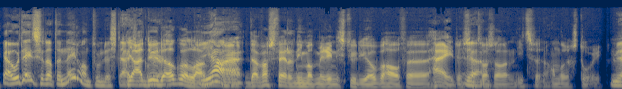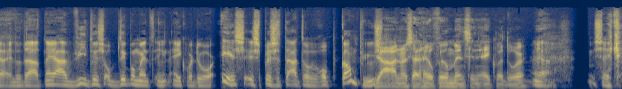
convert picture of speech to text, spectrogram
ja, hoe deden ze dat in Nederland toen destijds? Ja, het duurde ook wel lang. Ja. Maar daar was verder niemand meer in die studio behalve eh, hij. Dus Ja. dat was wel een iets andere story. Ja, inderdaad. Nou ja, wie dus op dit moment in Ecuador is, is presentator Rob Campus. Ja, en er zijn heel veel mensen in Ecuador. Ja, zeker.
